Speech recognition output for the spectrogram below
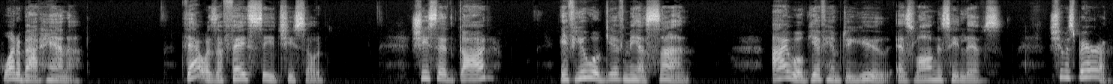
What about Hannah? That was a faith seed she sowed. She said, God, if you will give me a son, I will give him to you as long as he lives. She was barren.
